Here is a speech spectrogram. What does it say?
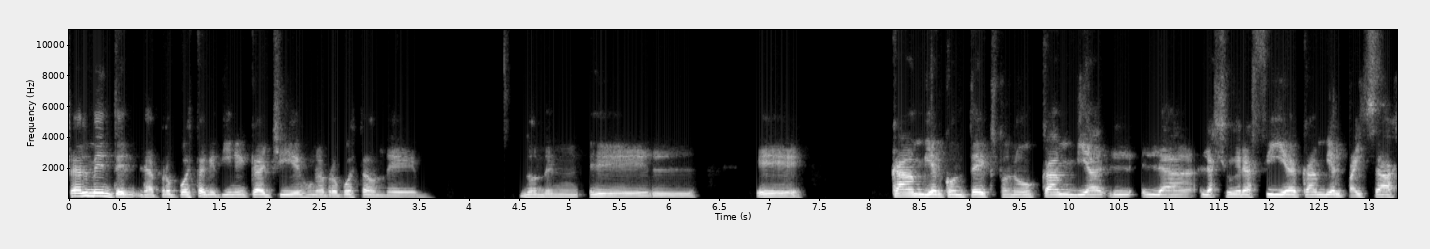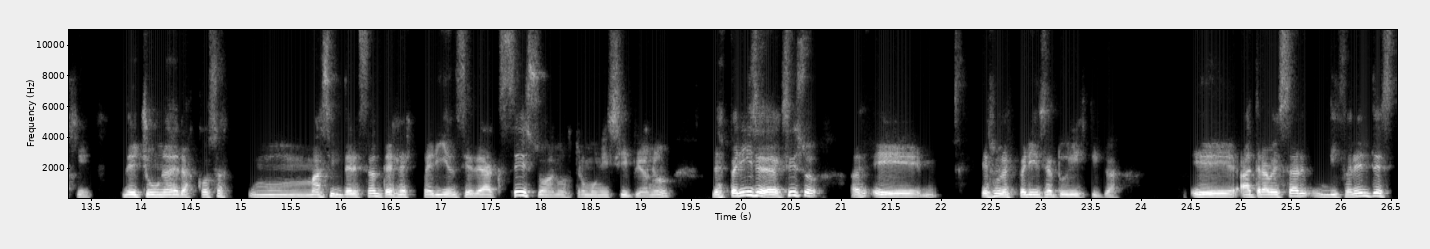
Realmente la propuesta que tiene Cachi es una propuesta donde donde eh, cambia el contexto, ¿no? cambia la, geografía, cambia el paisaje. De hecho, una de las cosas mm, más interesantes es la experiencia de acceso a nuestro municipio. ¿no? La experiencia de acceso eh, es una experiencia turística. Eh, atravesar diferentes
